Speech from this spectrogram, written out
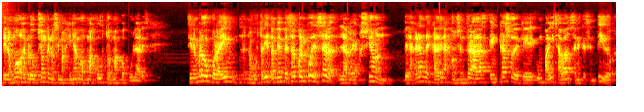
de los modos de producción que nos imaginamos más justos, más populares. Sin embargo, por ahí nos gustaría también pensar cuál puede ser la reacción de las grandes cadenas concentradas en caso de que un país avance en este sentido.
